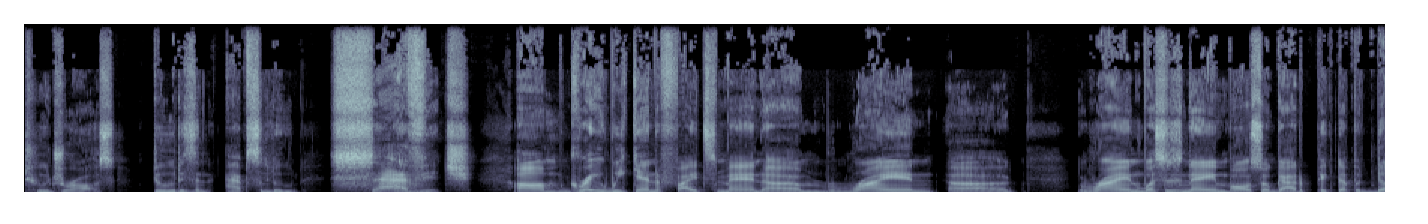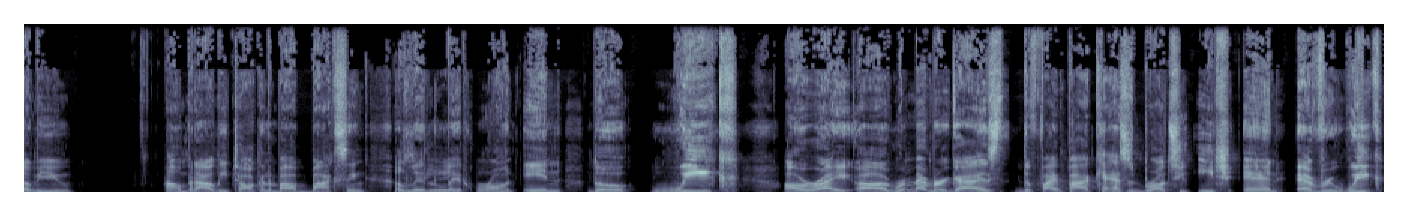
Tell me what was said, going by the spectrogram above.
two draws. Dude is an absolute savage. Um, great weekend of fights, man. Um, Ryan, uh, Ryan, what's his name? Also got picked up a W. Um, but I'll be talking about boxing a little later on in the week. All right. Uh, remember, guys, the Fight Podcast is brought to you each and every week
